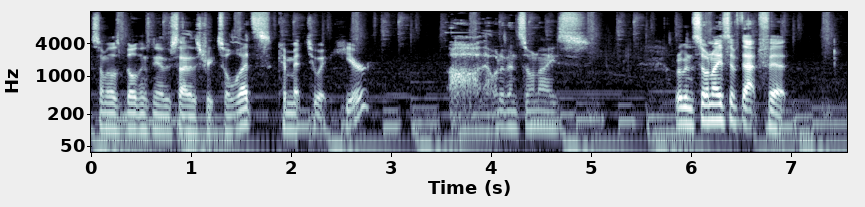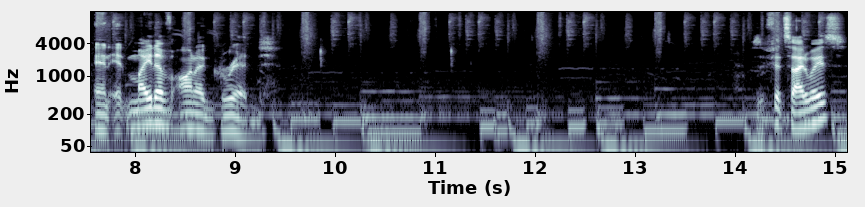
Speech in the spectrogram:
some of those buildings on the other side of the street. So let's commit to it here. Oh, that would have been so nice. Would have been so nice if that fit. And it might have on a grid. Does it fit sideways?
